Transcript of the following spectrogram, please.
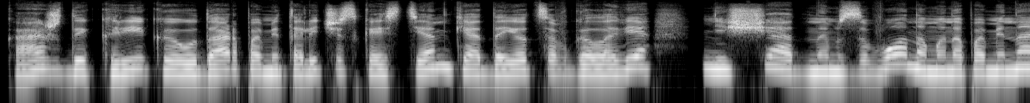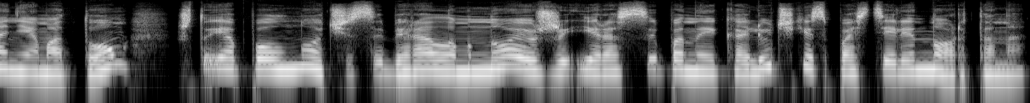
Каждый крик и удар по металлической стенке отдаётся в голове нещадным звоном и напоминанием о том, что я полночи собирала мною же и рассыпанные колючки с постели Нортона.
